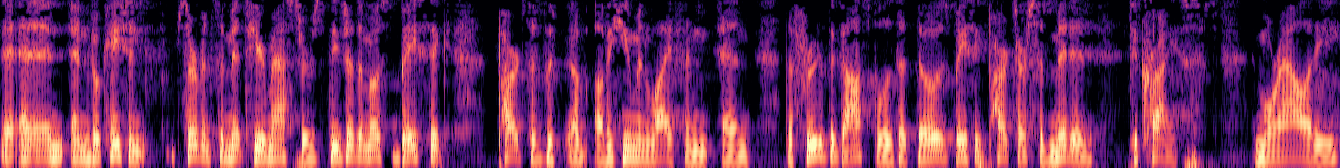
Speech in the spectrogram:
And, and, and vocation, servants submit to your masters. These are the most basic parts of, the, of, of a human life, and, and the fruit of the gospel is that those basic parts are submitted to Christ. Morality,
